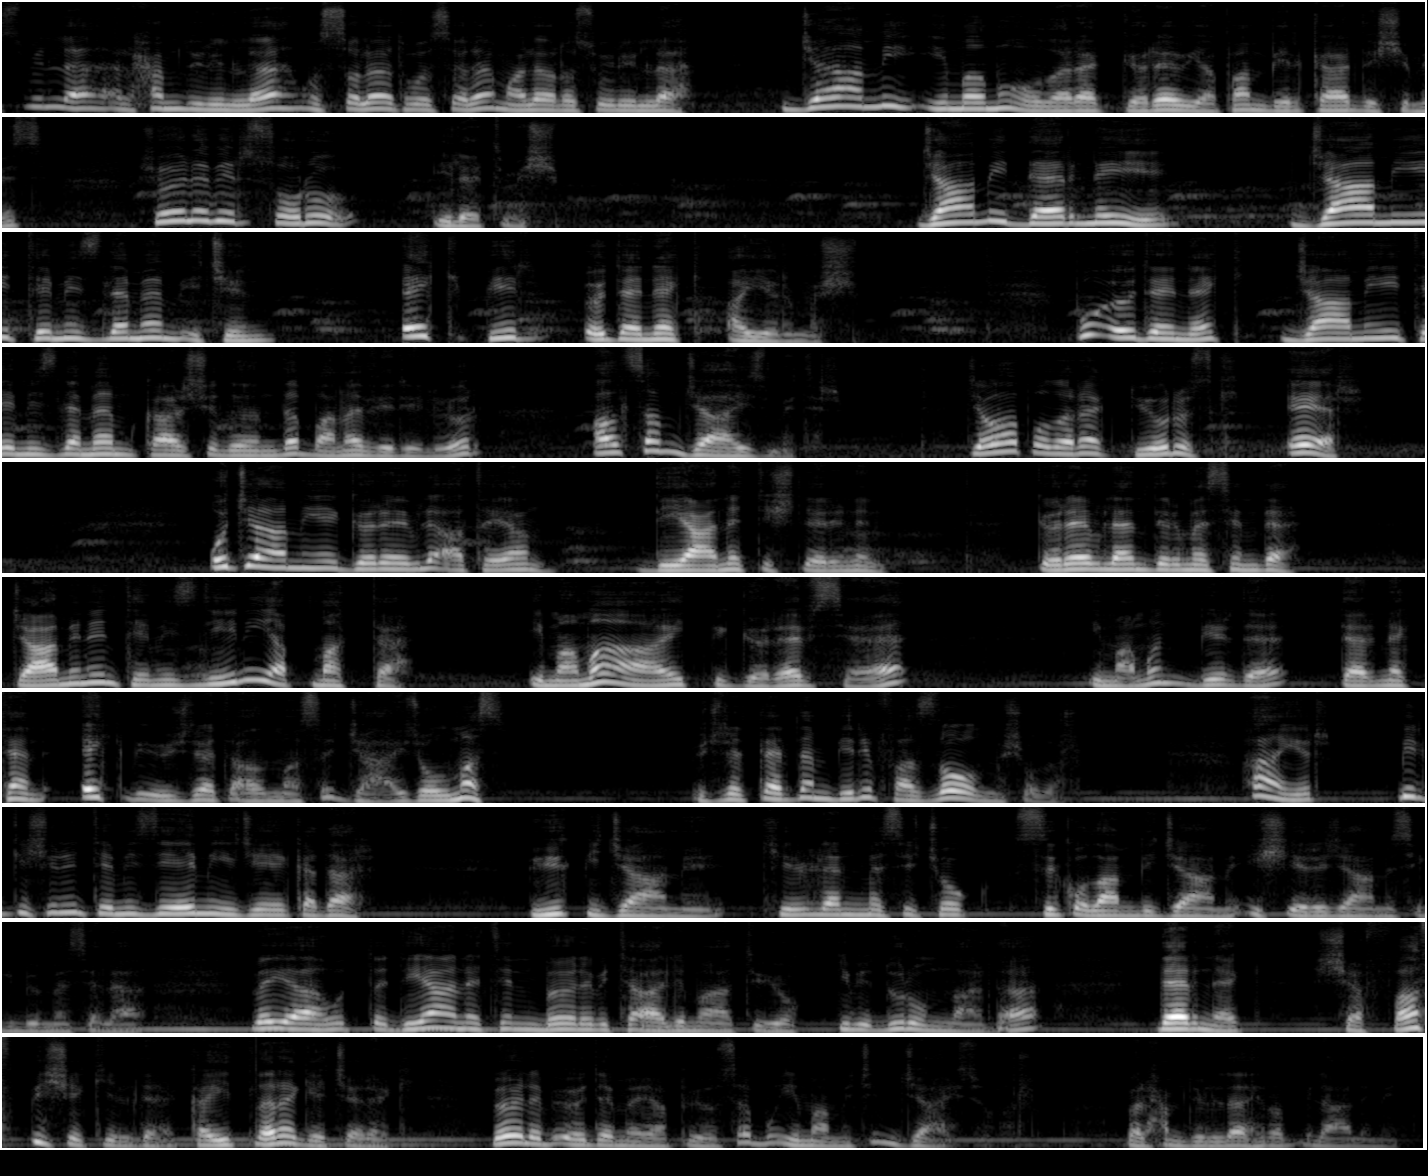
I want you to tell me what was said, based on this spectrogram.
Bismillah, elhamdülillah, ve salatu ve selam ala Resulillah. Cami imamı olarak görev yapan bir kardeşimiz şöyle bir soru iletmiş. Cami derneği camiyi temizlemem için ek bir ödenek ayırmış. Bu ödenek camiyi temizlemem karşılığında bana veriliyor. Alsam caiz midir? Cevap olarak diyoruz ki eğer o camiye görevli atayan Diyanet işlerinin görevlendirmesinde caminin temizliğini yapmakta imama ait bir görevse imamın bir de dernekten ek bir ücret alması caiz olmaz. Ücretlerden biri fazla olmuş olur. Hayır, bir kişinin temizleyemeyeceği kadar büyük bir cami, kirlenmesi çok sık olan bir cami, iş yeri camisi gibi mesela veyahut da Diyanet'in böyle bir talimatı yok gibi durumlarda dernek şeffaf bir şekilde kayıtlara geçerek böyle bir ödeme yapıyorsa bu imam için caiz olur. Velhamdülillahi Rabbil Alemin.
